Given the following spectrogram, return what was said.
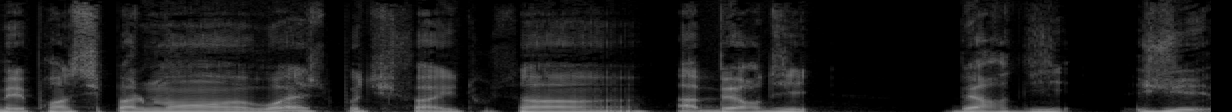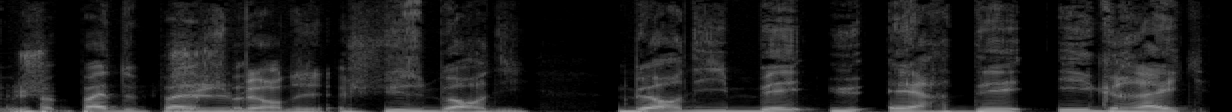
mais principalement ouais Spotify, tout ça à Birdie. Birdie pas de, pas, juste Birdie. Juste Birdie. Birdie, B-U-R-D-Y.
